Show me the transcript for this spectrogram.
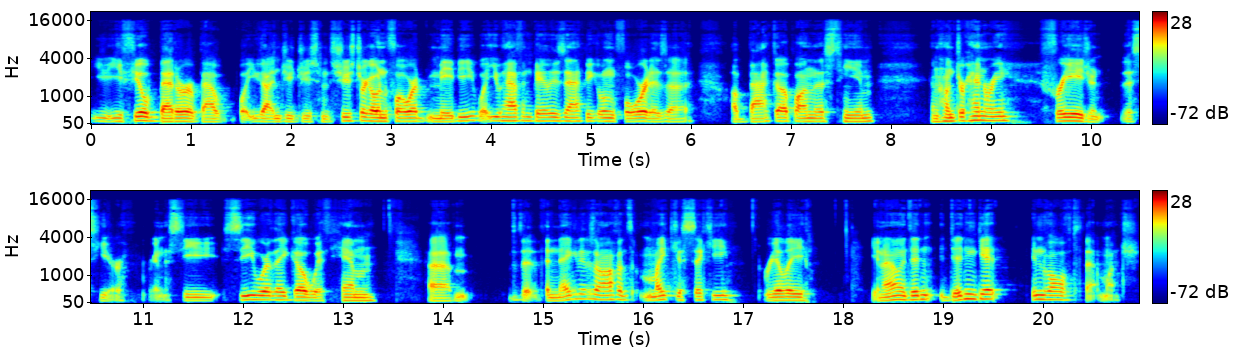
you, you feel better about what you got in Juju Smith-Schuster going forward. Maybe what you have in Bailey Zappe going forward as a a backup on this team, and Hunter Henry free agent this year. We're going to see see where they go with him. Um, the the negatives on offense, Mike Gesicki really, you know, didn't didn't get involved that much.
